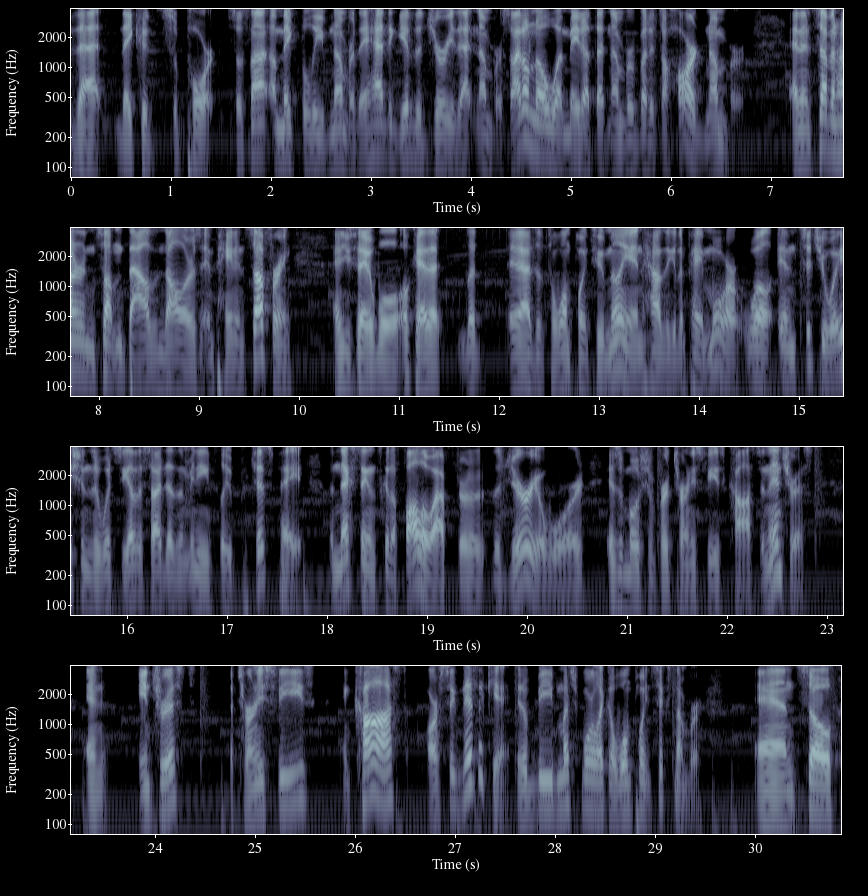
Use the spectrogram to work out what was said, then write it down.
that they could support. So it's not a make believe number. They had to give the jury that number. So I don't know what made up that number, but it's a hard number. And then 700 and something thousand dollars in pain and suffering. And you say, well, okay, that, that it adds up to 1.2 million. How's he going to pay more? Well, in situations in which the other side doesn't meaningfully participate, the next thing that's going to follow after the jury award is a motion for attorney's fees, costs, and interest. And interest, attorney's fees, and cost are significant. It'll be much more like a 1.6 number. And so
